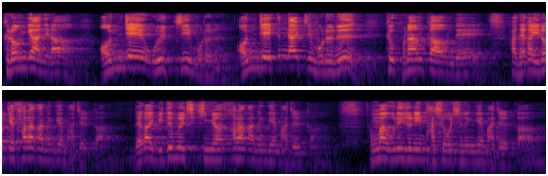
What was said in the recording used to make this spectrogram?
그런 게 아니라 언제 올지 모르는 언제 끝날지 모르는 그 고난 가운데 아, 내가 이렇게 살아가는 게 맞을까? 내가 믿음을 지키며 살아가는 게 맞을까? 정말 우리 주님 다시 오시는 게 맞을까?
